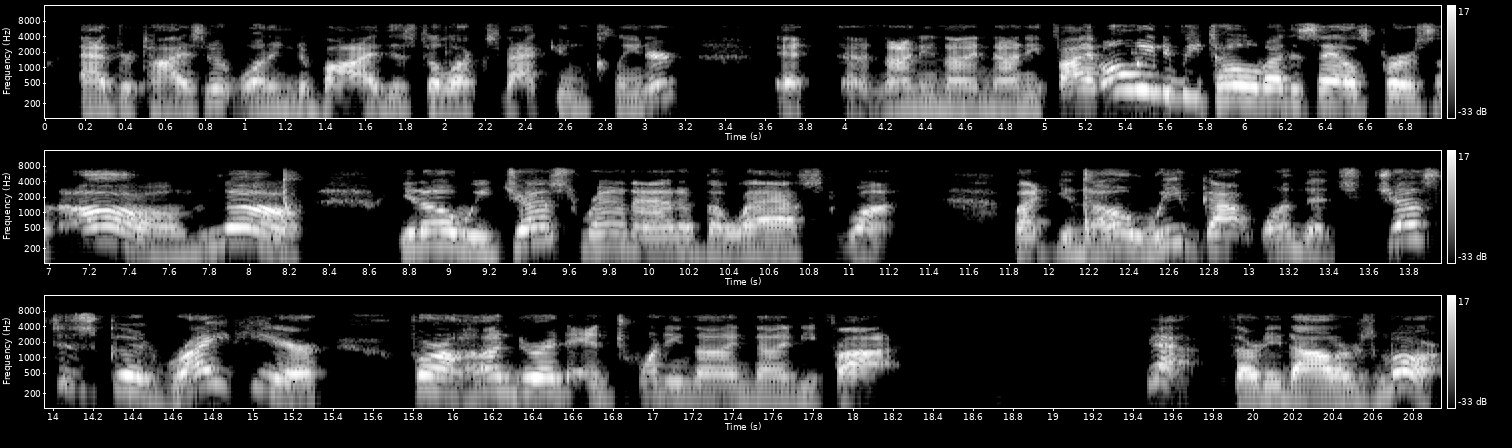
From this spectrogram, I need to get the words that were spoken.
advertisement wanting to buy this deluxe vacuum cleaner at uh, $99.95, only to be told by the salesperson, oh no, you know, we just ran out of the last one. But you know, we've got one that's just as good right here for $129.95. Yeah, $30 more,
